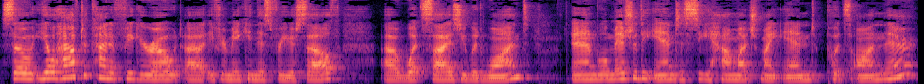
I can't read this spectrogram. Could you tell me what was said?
So you'll have to kind of figure out uh, if you're making this for yourself, uh, what size you would want and we'll measure the end to see how much my end puts on there.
